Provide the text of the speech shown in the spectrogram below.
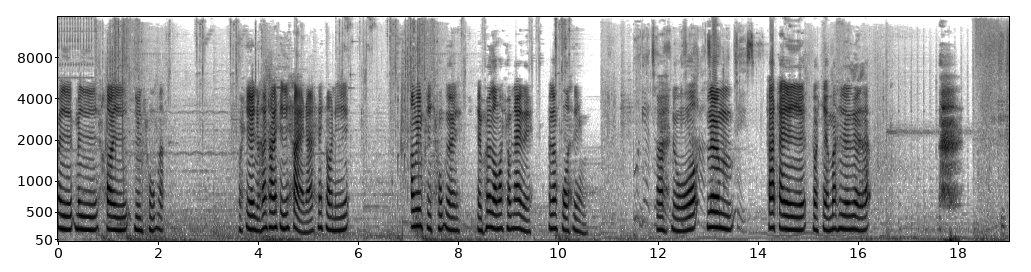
มันมันคอยยืนทุบอะ โอเคหนูถ้าทำให้ทีที่ถ่ายนะในตอนนี้ต้องวิ่งไปทุบเลยเห็นเพื่อนเรามาทุบได้เลย ไม่ต้องกลัวเสี่ยง We'll get to อะ it หนู if your heart's เริ่ม taste. ถ้าใครโดดเสียงมากขึ้นเรื่อยๆแล้ว Each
